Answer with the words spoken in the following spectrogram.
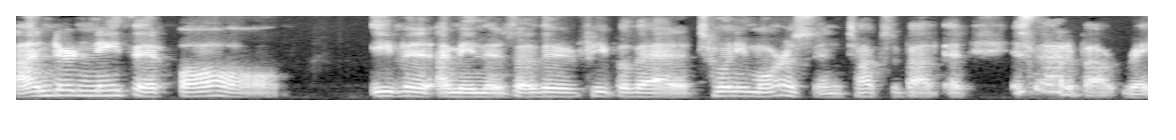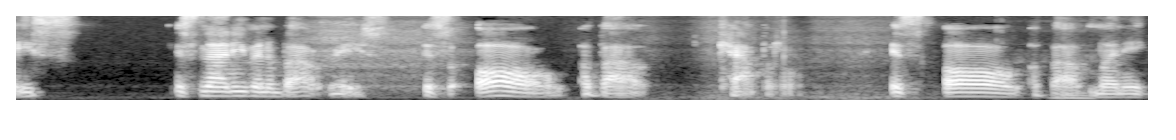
Underneath it all, even, I mean, there's other people that Toni Morrison talks about that. It's not about race. It's not even about race. It's all about capital. It's all about money.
